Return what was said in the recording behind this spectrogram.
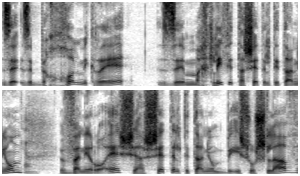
זה, זה בכל מקרה, זה מחליף את השתל טיטניום, כן. ואני רואה שהשתל טיטניום באיזשהו שלב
